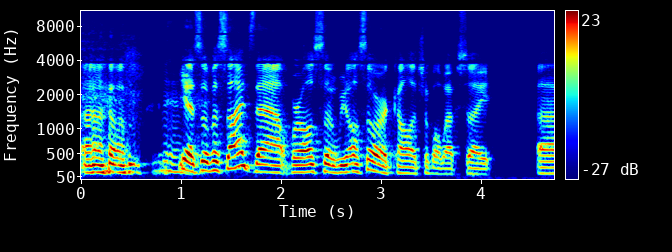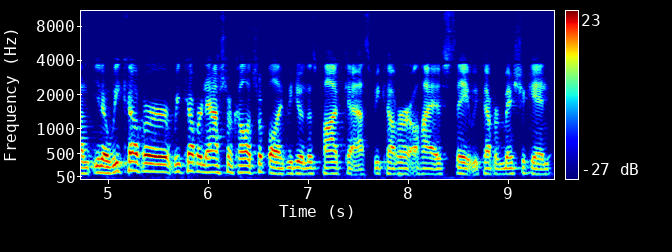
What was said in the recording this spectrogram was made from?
um, yeah. So besides that, we're also we also are a college football website. Um, you know, we cover we cover national college football like we do in this podcast. We cover Ohio State, we cover Michigan,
